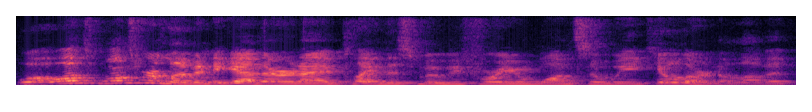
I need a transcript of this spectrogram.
well, once once we're living together and I play this movie for you once a week, you'll learn to love it.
